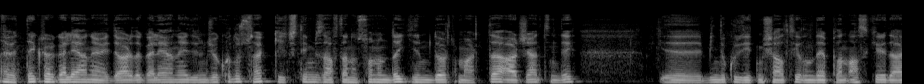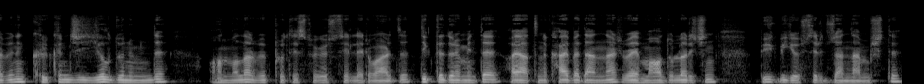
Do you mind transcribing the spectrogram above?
Evet tekrar Galeano'ya, Eduardo Galeano'ya dönecek olursak geçtiğimiz haftanın sonunda 24 Mart'ta Arjantin'de e, 1976 yılında yapılan askeri darbenin 40. yıl dönümünde anmalar ve protesto gösterileri vardı. Dikte döneminde hayatını kaybedenler ve mağdurlar için büyük bir gösteri düzenlenmişti.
